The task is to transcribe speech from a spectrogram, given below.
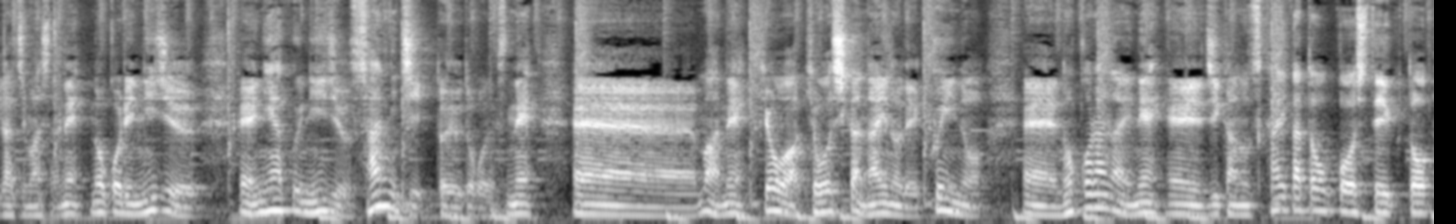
経ちましたね。残り20、えー223日というところですね、えーまあね今日は今日しかないので悔いの、えー残らないね、えー時間の使い方をこうしていくと、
